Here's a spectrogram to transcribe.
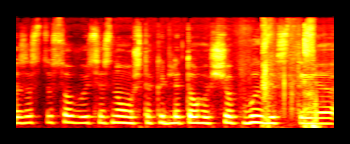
застосовується знову ж таки для того, щоб вивести е,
